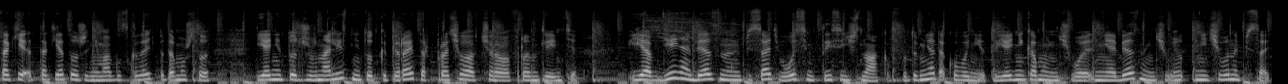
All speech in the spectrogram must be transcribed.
Так я, так я тоже не могу сказать, потому что я не тот журналист, не тот копирайтер. Прочла вчера во френд-ленте. Я в день обязана написать 8 тысяч знаков. Вот у меня такого нет. Я никому ничего не обязана ничего, ничего написать.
